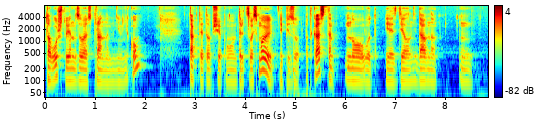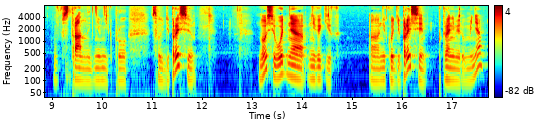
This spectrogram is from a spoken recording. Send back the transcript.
того, что я называю странным дневником. Так-то это вообще, по-моему, 38-й эпизод подкаста, но вот я сделал недавно странный дневник про свою депрессию, но сегодня никаких, а, никакой депрессии, по крайней мере у меня –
